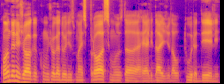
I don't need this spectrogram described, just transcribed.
quando ele joga com jogadores mais próximos da realidade da altura dele,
